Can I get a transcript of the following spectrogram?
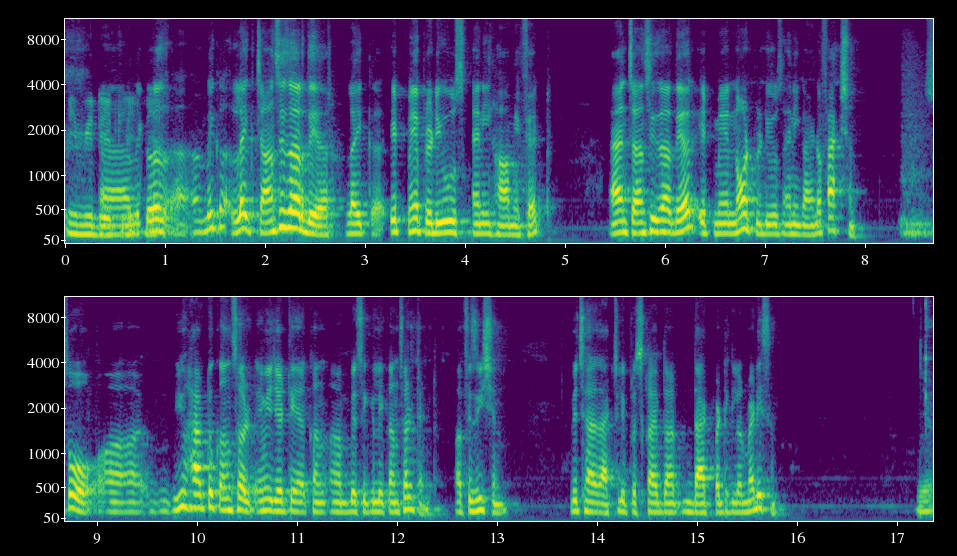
Immediately uh, because, uh, because like chances are there like uh, it may produce any harm effect and chances are there it may not produce any kind of action. So uh, you have to consult immediately a con- uh, basically consultant a physician which has actually prescribed that, that particular medicine. Yeah.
